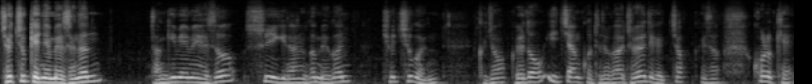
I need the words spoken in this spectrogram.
저축 개념에서는 단기 매매에서 수익이 나는 금액은 저축은 그죠? 그래도 잊지 않고 들어가 줘야 되겠죠. 그래서 그렇게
